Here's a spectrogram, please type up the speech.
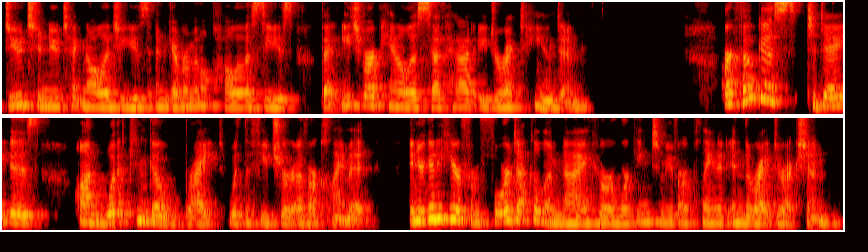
due to new technologies and governmental policies that each of our panelists have had a direct hand in. Our focus today is on what can go right with the future of our climate and you're going to hear from four Duck alumni who are working to move our planet in the right direction.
